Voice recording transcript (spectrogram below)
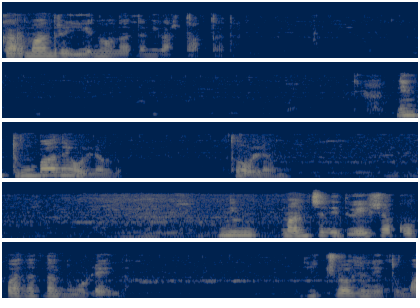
ಕರ್ಮ ಅಂದರೆ ಏನು ಅನ್ನೋದು ನನಗೆ ಅರ್ಥ ಆಗ್ತಾ ಇದೆ. ನೀನು ತುಂಬಾ ಒಳ್ಳೆಯವಳು ಅಥವಾ ಒಳ್ಳೆಯವನು ನಿನ್ನ ಮನಸ್ಸಲ್ಲಿ ದ್ವೇಷ, ಕೋಪ ಅನ್ನೋದು ನಾನು ನೋಡಲೇ ಇಲ್ಲ. ನಿಜವಾಗ್ಲೂ ನೀನು ತುಂಬಾ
